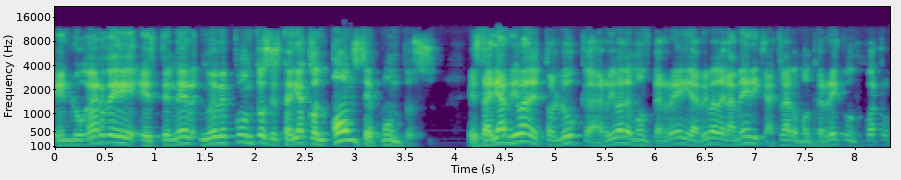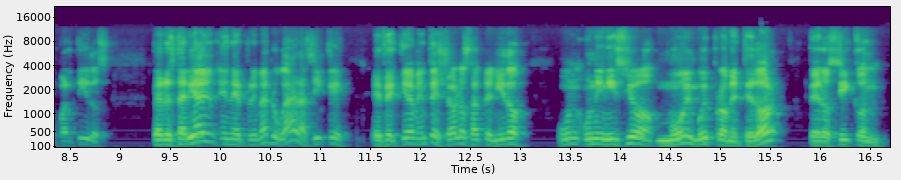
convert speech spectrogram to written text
en lugar de tener nueve puntos, estaría con once puntos. Estaría arriba de Toluca, arriba de Monterrey, arriba del América, claro, Monterrey con cuatro partidos, pero estaría en, en el primer lugar. Así que efectivamente Cholos ha tenido un, un, inicio muy, muy prometedor, pero sí con,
